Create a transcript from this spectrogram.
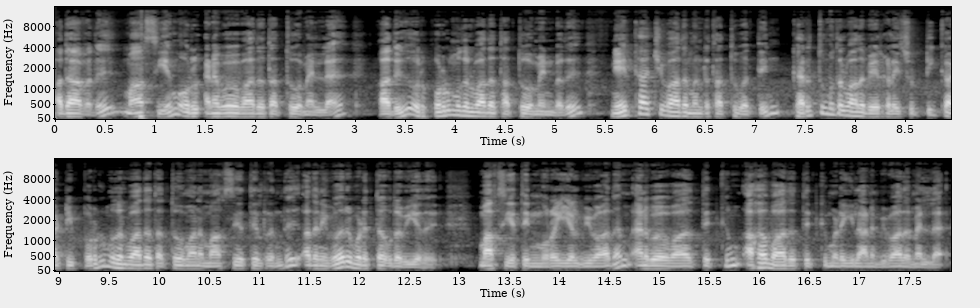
அதாவது மார்க்சியம் ஒரு அனுபவவாத தத்துவம் அல்ல அது ஒரு பொருள் முதல்வாத தத்துவம் என்பது நேர்காட்சிவாதம் என்ற தத்துவத்தின் கருத்து முதல்வாத வேர்களை சுட்டிக்காட்டி பொருள் முதல்வாத தத்துவமான மார்க்சியத்திலிருந்து அதனை வேறுபடுத்த உதவியது. மார்க்சியத்தின் முறையியல் விவாதம் அனுபவவாதத்திற்கும் அகவாதத்திற்கும் இடையிலான விவாதம் அல்ல.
